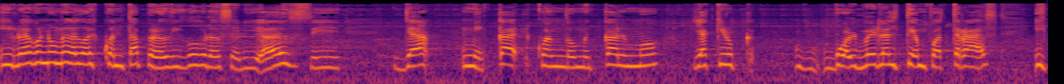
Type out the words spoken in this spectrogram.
y luego no me doy cuenta, pero digo groserías y ya me cuando me calmo ya quiero volver al tiempo atrás y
